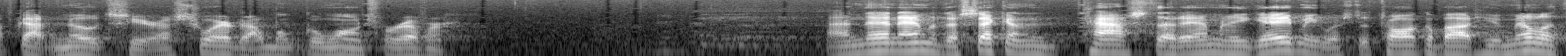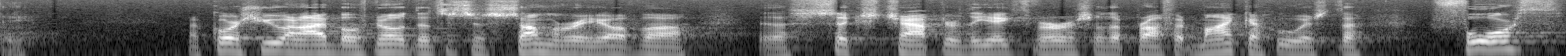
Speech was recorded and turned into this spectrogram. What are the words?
I've got notes here. I swear that I won't go on forever. And then the second task that Emily gave me was to talk about humility. Of course, you and I both know that this is a summary of uh, the sixth chapter, the eighth verse of the prophet Micah, who is the fourth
